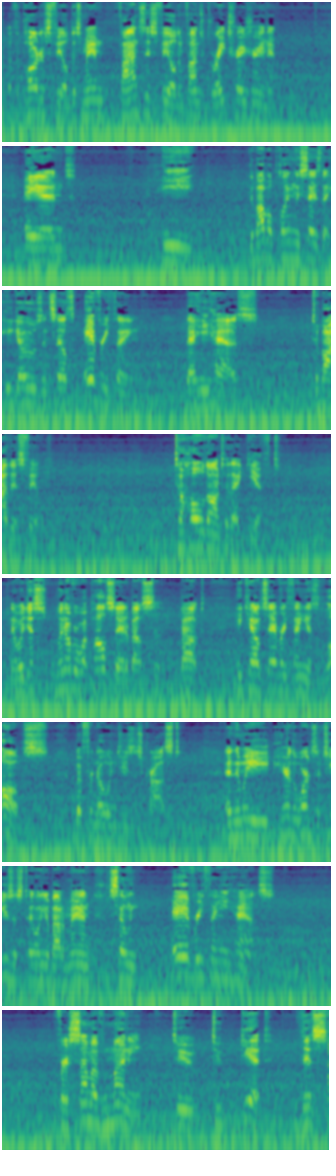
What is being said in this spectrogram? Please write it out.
of the potter's field. This man finds this field and finds great treasure in it. And he the Bible plainly says that he goes and sells everything that he has to buy this field. To hold on to that gift. Now we just went over what Paul said about about he counts everything as loss but for knowing Jesus Christ. And then we hear the words of Jesus telling about a man selling everything he has for a sum of money to to get this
